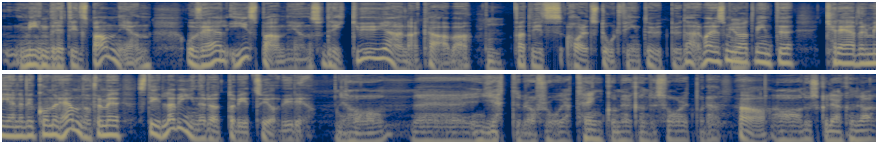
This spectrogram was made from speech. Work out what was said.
mindre till Spanien. Och väl i Spanien så dricker vi ju gärna Cava mm. för att vi har ett stort stort fint utbud där. Vad är det som gör mm. att vi inte kräver mer när vi kommer hem då? För med stilla viner, rött och vitt, så gör vi det. Ja, en jättebra fråga. Tänk om jag kunde svaret på den. Ja. ja då skulle jag kunna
